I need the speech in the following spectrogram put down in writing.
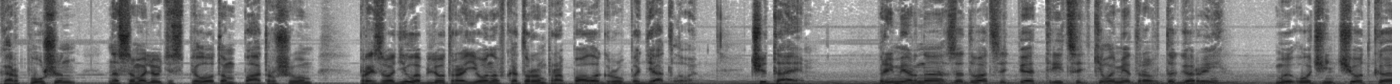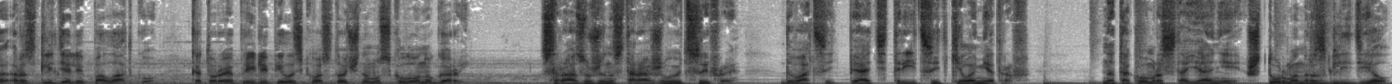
Карпушин на самолете с пилотом Патрушевым производил облет района, в котором пропала группа Дятлова. Читаем. Примерно за 25-30 километров до горы мы очень четко разглядели палатку, которая прилепилась к восточному склону горы. Сразу же настораживают цифры – 25-30 километров. На таком расстоянии штурман разглядел,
